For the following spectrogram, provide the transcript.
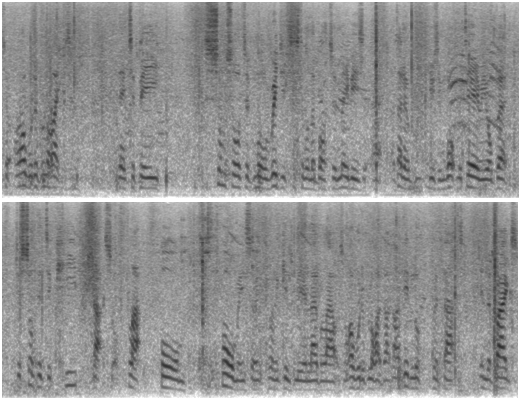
So I would have liked there to be some sort of more rigid system on the bottom. Maybe uh, I don't know using what material, but just something to keep that sort of flat form for me, so it kind of gives me a level out. So I would have liked that. I did look for that in the bags.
